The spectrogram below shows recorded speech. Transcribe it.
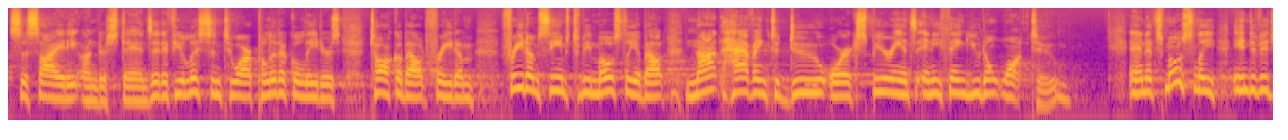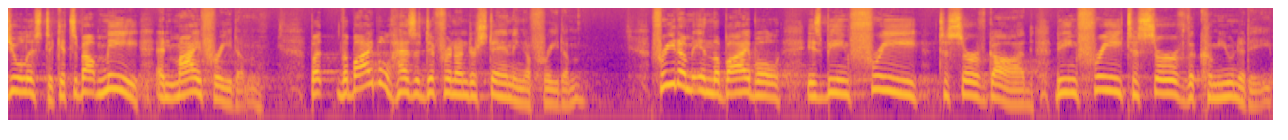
society understands it. If you listen to our political leaders talk about freedom, freedom seems to be mostly about not having to do or experience anything you don't want to. And it's mostly individualistic. It's about me and my freedom. But the Bible has a different understanding of freedom. Freedom in the Bible is being free to serve God, being free to serve the community.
